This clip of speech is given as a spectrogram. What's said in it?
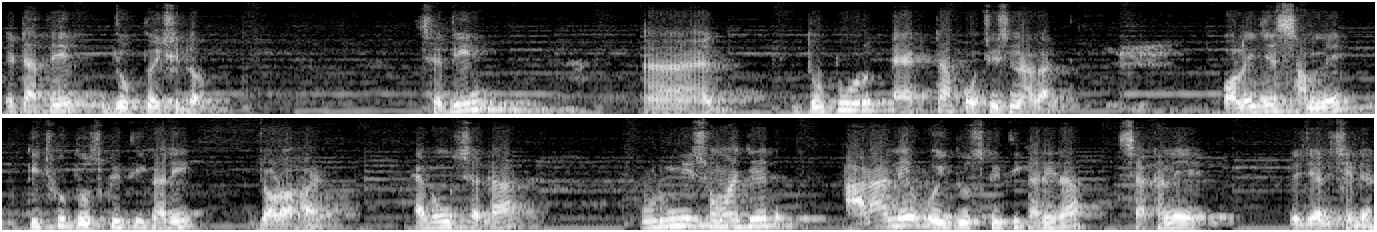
এটাতে যুক্ত ছিল। সেদিন দুপুর একটা পঁচিশ নাগাদ কলেজের সামনে কিছু দুষ্কৃতিকারী জড়ো হয় এবং সেটা কুর্মী সমাজের আড়ালে ওই দুষ্কৃতিকারীরা সেখানে প্রেজেন্ট ছিলেন।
